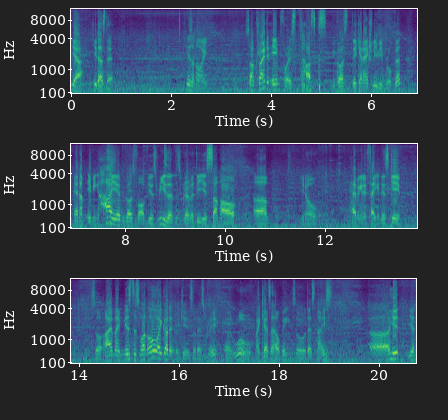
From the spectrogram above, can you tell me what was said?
Yeah, he does that. He's annoying. So I'm trying to aim for his tusks because they can actually be broken and I'm aiming higher because for obvious reasons gravity is somehow um, you know having an effect in this game so I might miss this one. Oh I got it okay so that's great uh, whoa my cats are helping so that's nice uh, hit yep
